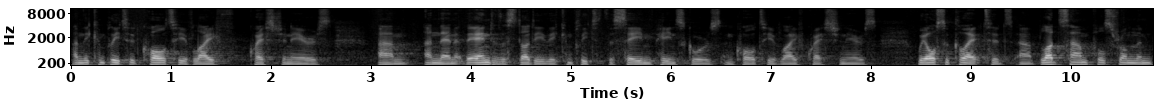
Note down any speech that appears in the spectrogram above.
and they completed quality of life questionnaires. Um, and then at the end of the study, they completed the same pain scores and quality of life questionnaires. We also collected uh, blood samples from them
